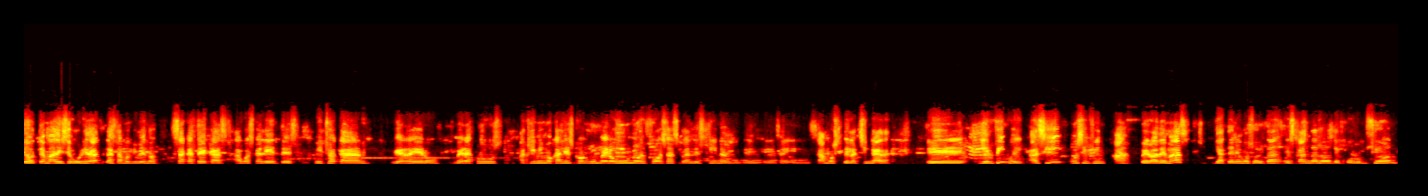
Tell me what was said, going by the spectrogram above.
Teo, tema de inseguridad, la estamos viviendo Zacatecas, Aguascalientes, Michoacán, Guerrero, Veracruz, aquí mismo Jalisco, número uno en fosas clandestinas, estamos de la chingada. Eh, y en fin, güey, así un sinfín. Ah, pero además ya tenemos ahorita escándalos de corrupción,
